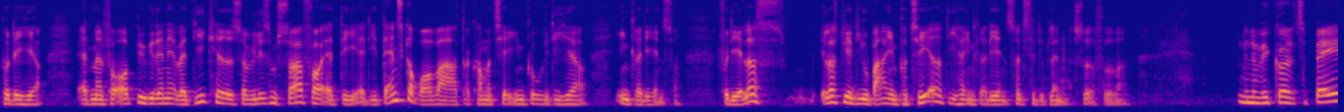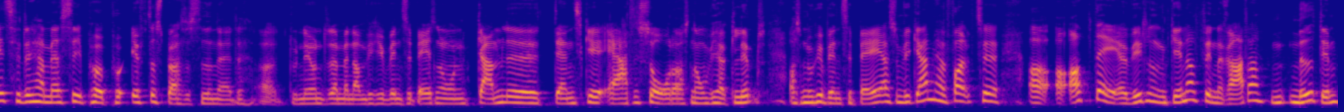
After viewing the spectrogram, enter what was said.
på det her, at man får opbygget den her værdikæde, så vi ligesom sørger for, at det er de danske råvarer, der kommer til at indgå i de her ingredienser. Fordi ellers, ellers bliver de jo bare importeret, de her ingredienser, til de plantebaserede fødevarer. Men når vi går tilbage til det her med at se på, på efterspørgselssiden af det, og du nævnte det der med, om vi kan vende tilbage til nogle gamle danske ærtesorter, og sådan nogle, vi har glemt, og som nu kan vende tilbage, og som vi gerne vil have folk til at, at opdage og virkelig genopfinde retter med dem.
